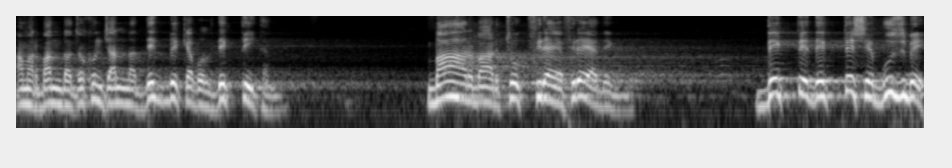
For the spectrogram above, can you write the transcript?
আমার বান্দা যখন জান্নাত দেখবে, কেবল দেখতেই থাকবে। বারবার চোখ ফিরাইয়া ফিরাইয়া দেখবে। দেখতে দেখতে সে বুঝবে,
